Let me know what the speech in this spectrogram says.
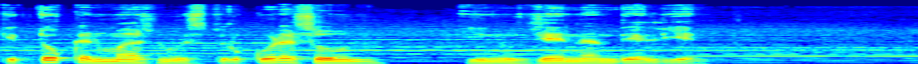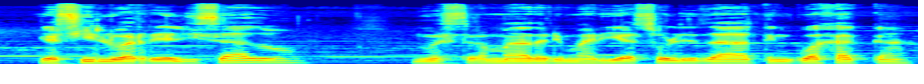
que tocan más nuestro corazón y nos llenan de aliento. Y así lo ha realizado nuestra Madre María Soledad en Oaxaca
